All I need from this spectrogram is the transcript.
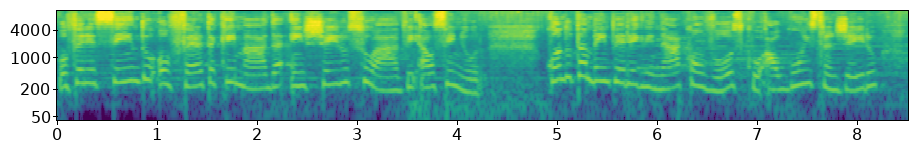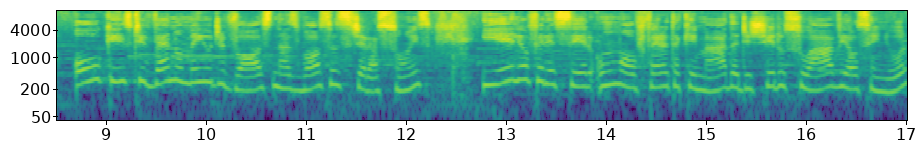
oferecendo oferta queimada em cheiro suave ao Senhor. Quando também peregrinar convosco algum estrangeiro, ou que estiver no meio de vós nas vossas gerações, e ele oferecer uma oferta queimada de cheiro suave ao Senhor,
